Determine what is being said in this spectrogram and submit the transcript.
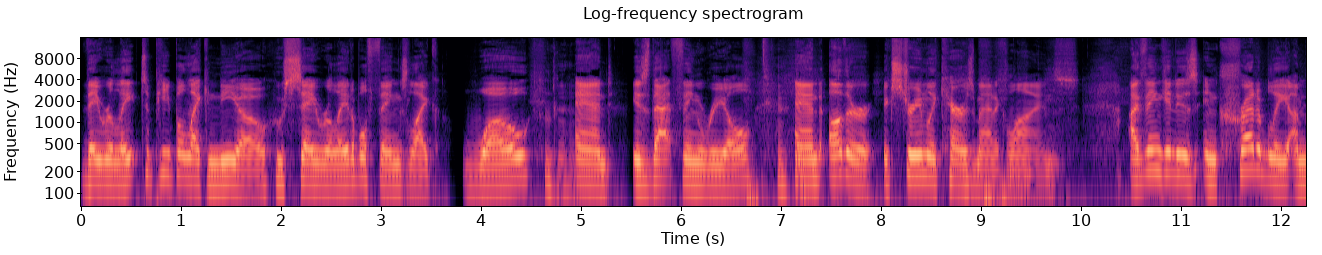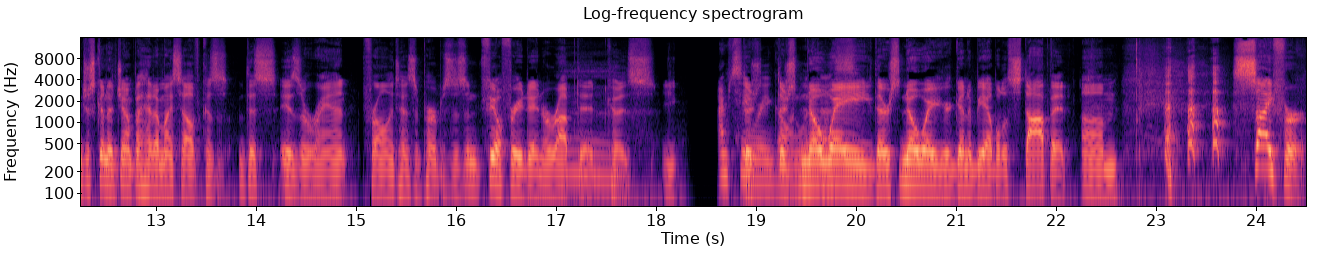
They relate to people like Neo who say relatable things like whoa and is that thing real and other extremely charismatic lines. I think it is incredibly. I'm just going to jump ahead of myself because this is a rant for all intents and purposes, and feel free to interrupt it because you I'm seeing there's, where you're going. there's with no this. way there's no way you're going to be able to stop it. Um, Cypher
